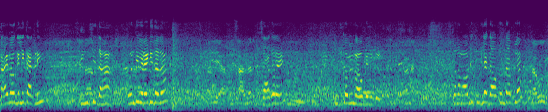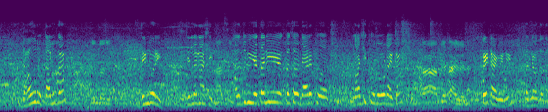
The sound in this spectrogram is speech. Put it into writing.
काय भाव गेली काकडी? तीनशे दहा. कोणती व्हेरायटी दादा? सागर सागर आहे? खूप कमी भाव गेली इकडे. चला माऊली कुठल्या गाव कोणतं आपलं? राहूर धाऊर तालुका? दिंडोरी. दिंडोरी. जिल्हा नाशिक. नाशिक. आता तुम्ही येताना कसं डायरेक्ट नाशिक रोड आहे का? हा पेट हायवे ना पेठ हायवेने धन्यवाद दादा.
